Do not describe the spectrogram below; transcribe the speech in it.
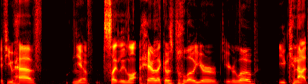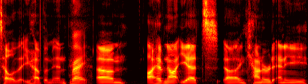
if you have, you know, slightly long hair that goes below your earlobe, you cannot tell that you have them in. Right. Um, I have not yet uh, encountered any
